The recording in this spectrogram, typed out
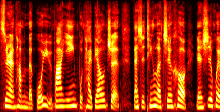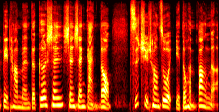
虽然他们的国语发音不太标准，但是听了之后，仍是会被他们的歌声深深感动。词曲创作也都很棒呢。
